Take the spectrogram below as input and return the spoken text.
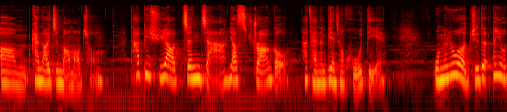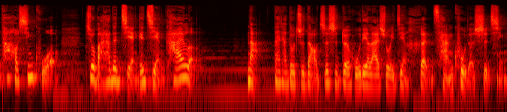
嗯，看到一只毛毛虫，它必须要挣扎，要 struggle，它才能变成蝴蝶。我们如果觉得，哎呦，他好辛苦哦。就把他的茧给剪开了，那大家都知道，这是对蝴蝶来说一件很残酷的事情。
